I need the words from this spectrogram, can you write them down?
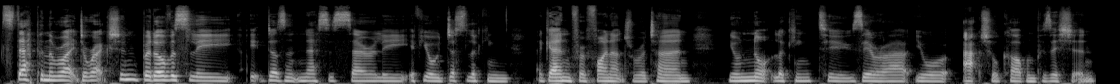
step in the right direction, but obviously it doesn't necessarily, if you're just looking again for a financial return, you're not looking to zero out your actual carbon position.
